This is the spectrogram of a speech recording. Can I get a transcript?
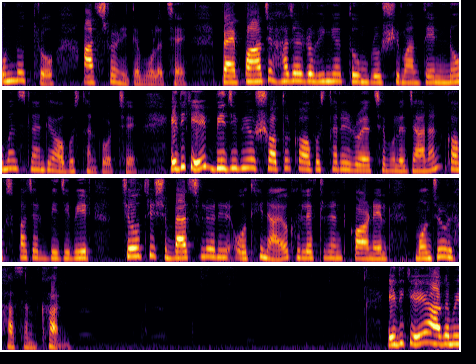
অন্যত্র আশ্রয় নিতে বলেছে। প্রায় পাঁচ হাজার রোহিঙ্গা তুমরু সীমান্তে নোম্যান্সল্যান্ডে অবস্থান করছে। এদিকে বিজিবিও সতর্ক অবস্থানে রয়েছে বলে জানান কক্সবাজার বিজিবির চৌত্রিশ ব্যাটালিয়নের অধিনায়ক লেফটেন্যান্ট কর্নেল মঞ্জুরুল হাসান খান। এদিকে আগামী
